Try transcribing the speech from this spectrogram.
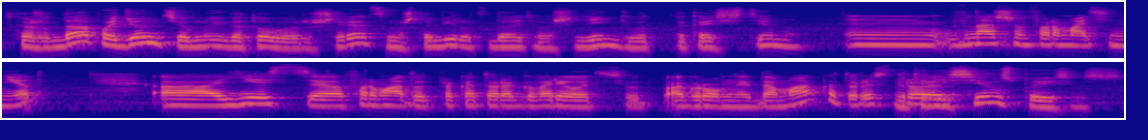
скажут, да, пойдемте, мы готовы расширяться, масштабироваться, давайте ваши деньги, вот такая система? В нашем формате нет. А, есть э, формат, вот, про который я говорила, это все вот огромные дома, которые строят... Это не SEO Spaces?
